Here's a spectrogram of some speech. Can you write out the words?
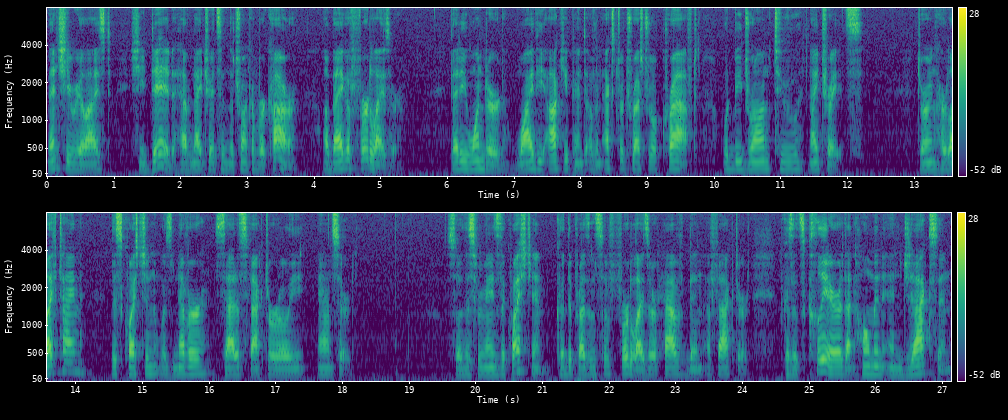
Then she realized she did have nitrates in the trunk of her car, a bag of fertilizer. Betty wondered why the occupant of an extraterrestrial craft would be drawn to nitrates. During her lifetime, this question was never satisfactorily answered. So this remains the question. Could the presence of fertilizer have been a factor? Because it's clear that Hohman and Jackson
